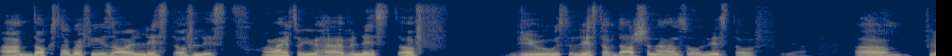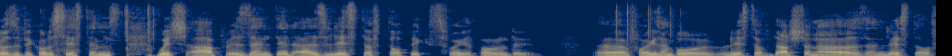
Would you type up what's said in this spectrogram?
um, doxographies are a list of lists. All right, so you have a list of views, a list of darshanas or list of um, philosophical systems, which are presented as list of topics. For example, the, uh, for example, list of darshanas and list of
